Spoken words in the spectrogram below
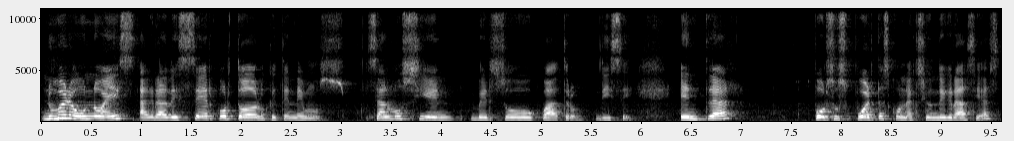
Número uno es agradecer por todo lo que tenemos. Salmo 100, verso 4 dice, entrar por sus puertas con acción de gracias,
